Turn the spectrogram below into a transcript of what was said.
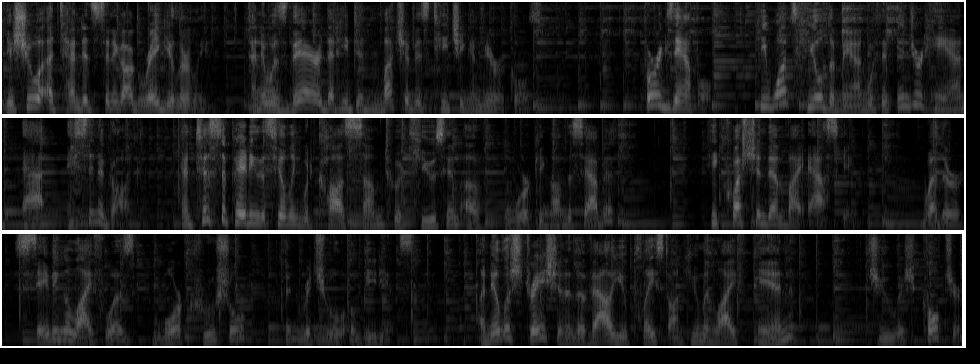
Yeshua attended synagogue regularly, and it was there that he did much of his teaching and miracles. For example, he once healed a man with an injured hand at a synagogue. Anticipating this healing would cause some to accuse him of working on the Sabbath, he questioned them by asking whether saving a life was more crucial than ritual obedience. An illustration of the value placed on human life in Jewish culture.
